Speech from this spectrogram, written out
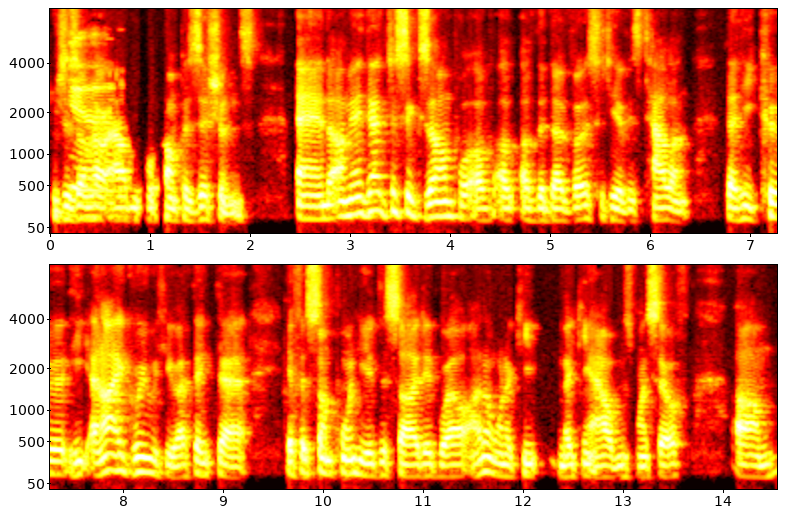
which is yeah. on her album called Compositions. And I mean that's just example of, of, of the diversity of his talent that he could. He and I agree with you. I think that if at some point he had decided, well, I don't want to keep making albums myself um,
